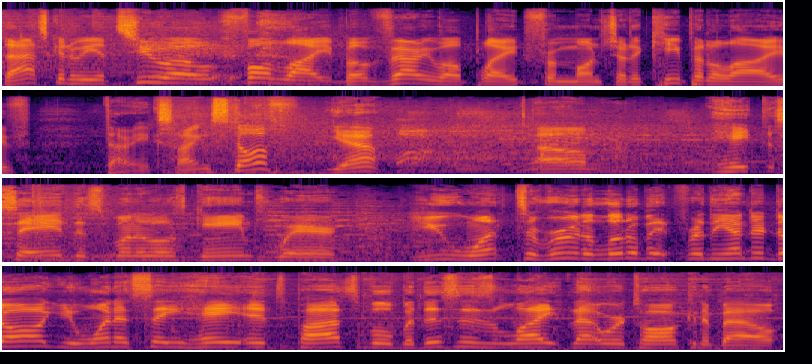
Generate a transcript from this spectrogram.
That's going to be a 2-0 for Light, but very well played from Moncho to keep it alive. Very exciting stuff. Yeah. Um, hate to say it, this is one of those games where you want to root a little bit for the underdog. You want to say, hey, it's possible, but this is Light that we're talking about.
